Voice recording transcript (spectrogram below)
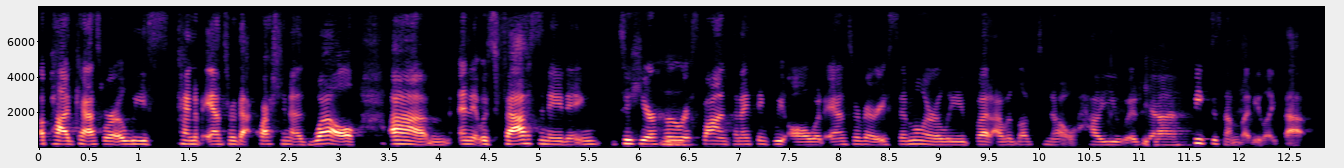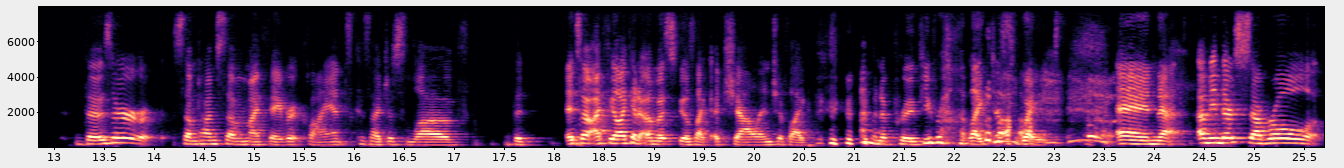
a podcast where elyse kind of answered that question as well um, and it was fascinating to hear her mm. response and i think we all would answer very similarly but i would love to know how you would yeah. speak to somebody like that those are sometimes some of my favorite clients because i just love the and so I feel like it almost feels like a challenge of like, I'm going to prove you right. like, just wait. And I mean, there's several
